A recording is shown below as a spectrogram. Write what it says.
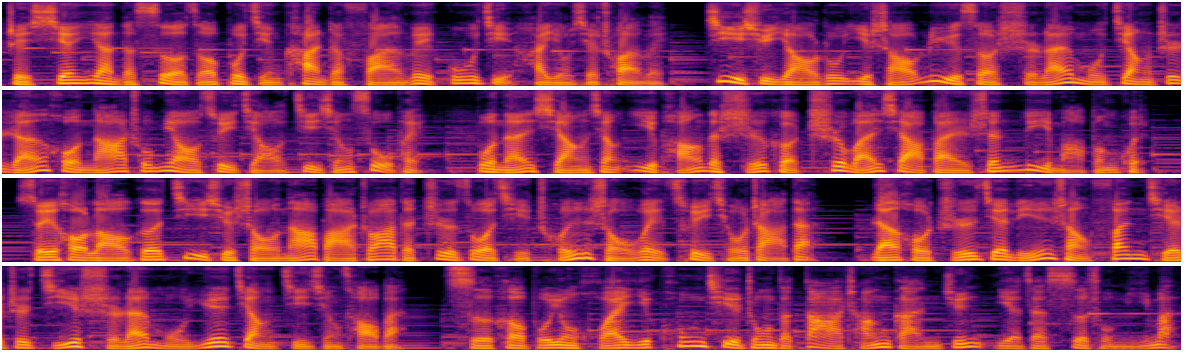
这鲜艳的色泽不仅看着反胃，估计还有些串味。继续舀入一勺绿色史莱姆酱汁，然后拿出妙脆角进行速配。不难想象，一旁的食客吃完下半身立马崩溃。随后，老哥继续手拿把抓的制作起纯手味脆球炸弹。然后直接淋上番茄汁及史莱姆约酱进行操办。此刻不用怀疑，空气中的大肠杆菌也在四处弥漫，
